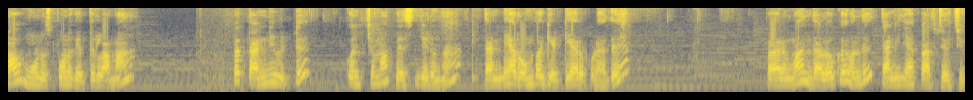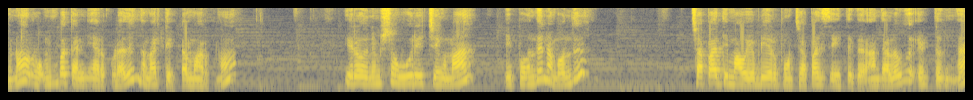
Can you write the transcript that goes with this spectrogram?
மாவு மூணு ஸ்பூனுக்கு எடுத்துக்கலாமா? இப்போ தண்ணி விட்டு கொஞ்சமாக பிசைஞ்சிடுங்க. தண்ணியாக ரொம்ப கெட்டியாக இருக்கக்கூடாது. பாருங்கம்மா இந்த அளவுக்கு வந்து தண்ணியாக கரைச்சி வச்சுக்கணும். ரொம்ப தண்ணியாக இருக்கக்கூடாது. இந்த மாதிரி திட்டமாக இருக்கணும். இருபது நிமிஷம் ஊறிச்சுங்கம்மா இப்போ வந்து நம்ம வந்து சப்பாத்தி மாவு எப்படி இருப்போம்? சப்பாத்தி செய்யறதுக்கு அந்த அளவுக்கு எடுத்துக்கோங்க.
